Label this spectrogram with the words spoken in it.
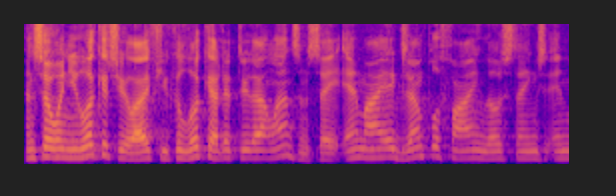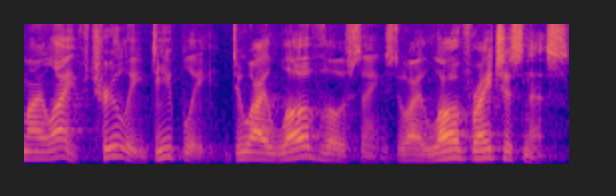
And so when you look at your life, you could look at it through that lens and say, Am I exemplifying those things in my life? Truly, deeply. Do I love those things? Do I love righteousness?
